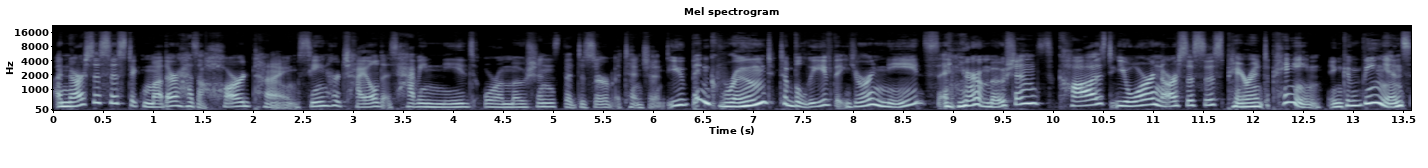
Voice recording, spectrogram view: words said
a narcissistic mother has a hard time seeing her child as having needs or emotions that deserve attention. You've been groomed to believe that your needs and your emotions caused your narcissist parent pain, inconvenience,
